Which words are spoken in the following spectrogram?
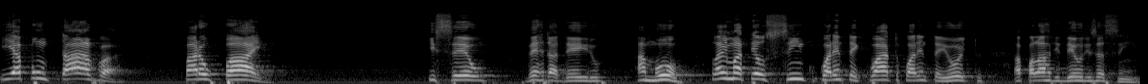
e apontava para o Pai e seu verdadeiro amor. Lá em Mateus 5, 44, 48, a palavra de Deus diz assim:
